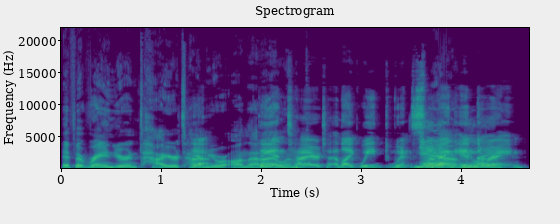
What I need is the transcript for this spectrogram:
If it rained your entire time Yeah. you were on that island. the island. entire time. Like we went swimming that'd in the rain.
